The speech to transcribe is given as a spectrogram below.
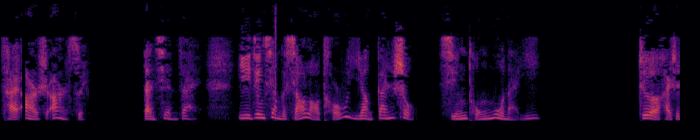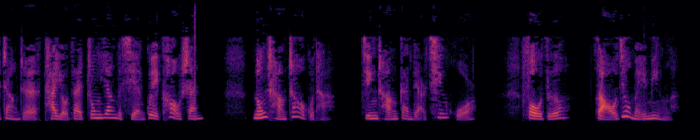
才二十二岁，但现在已经像个小老头一样干瘦，形同木乃伊。这还是仗着他有在中央的显贵靠山，农场照顾他，经常干点轻活，否则早就没命了。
